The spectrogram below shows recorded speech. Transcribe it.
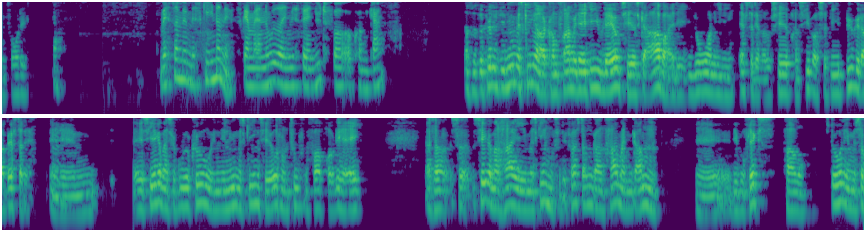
en fordel. Hvad så med maskinerne? Skal man ud og investere i nyt for at komme i gang? Altså selvfølgelig, de nye maskiner, der er kommet frem i dag, de er jo lavet til at skal arbejde i jorden i, efter det reducerede principper, så de er bygget op efter det. Mm. Øhm, jeg siger ikke, at man skal gå ud og købe en, en ny maskine til 800.000 for at prøve det her af. Altså, så sikkert man har i maskinhuset i første omgang, har man en gammel øh, Viboflex hav stående, men så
